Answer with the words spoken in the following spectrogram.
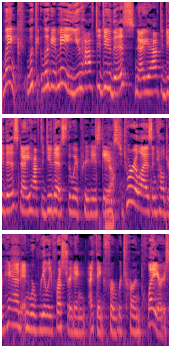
Link, look look at me. You have to do this. Now you have to do this. Now you have to do this. The way previous games Yeah. tutorialized and held your hand and were really frustrating, I think, for return players.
